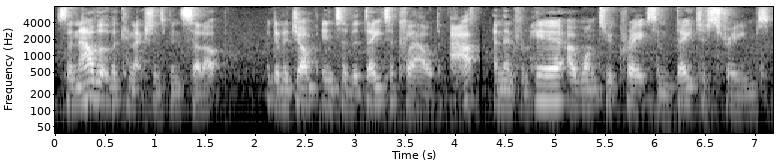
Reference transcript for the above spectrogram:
So now that the connection's been set up, I'm going to jump into the Data Cloud app. And then from here, I want to create some data streams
